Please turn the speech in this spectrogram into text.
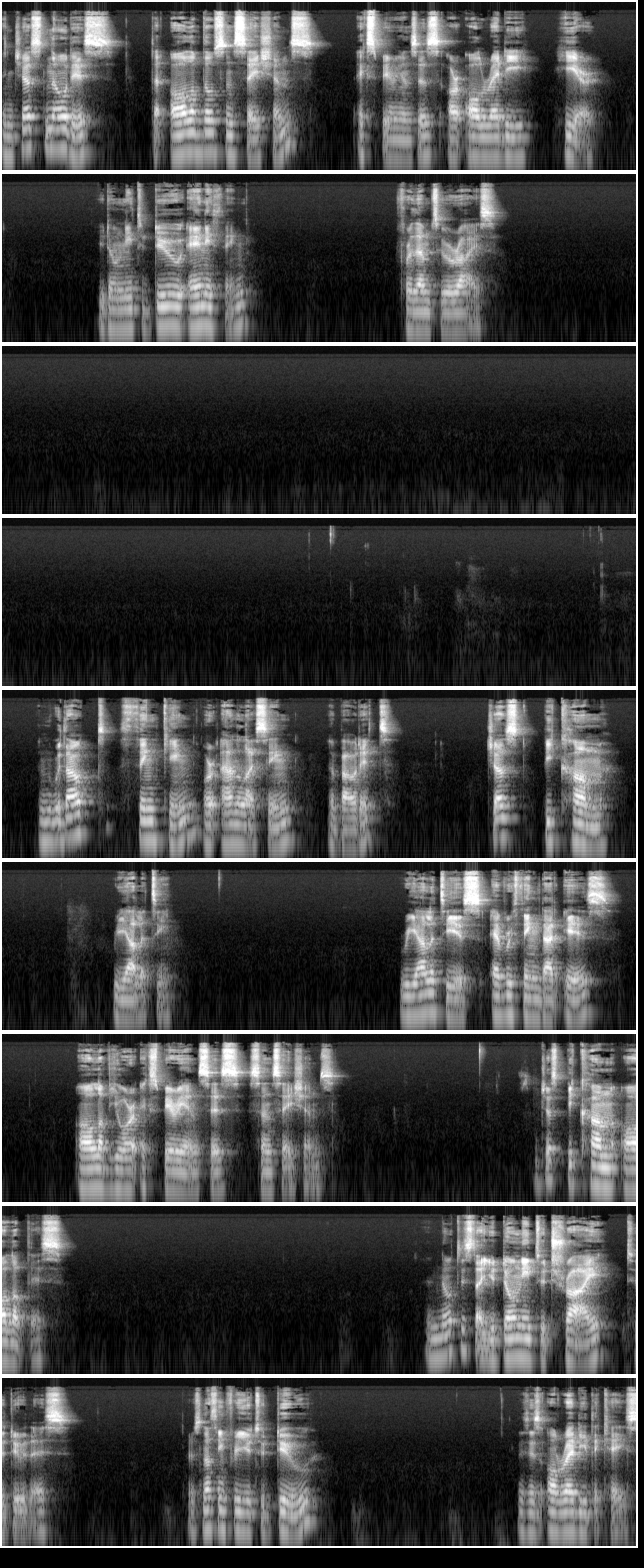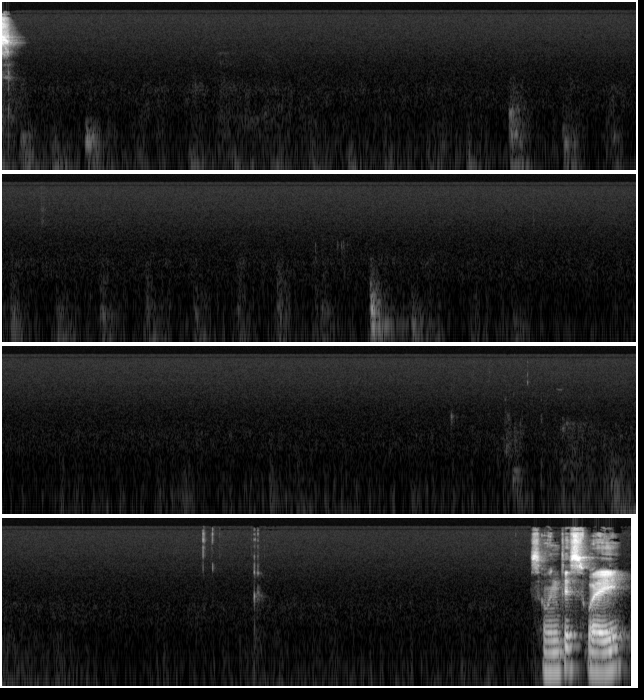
And just notice that all of those sensations, experiences are already here. You don't need to do anything for them to arise. And without thinking or analyzing about it, just become reality. Reality is everything that is, all of your experiences, sensations. So just become all of this. And notice that you don't need to try to do this. There's nothing for you to do. This is already the case. So, in this way,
